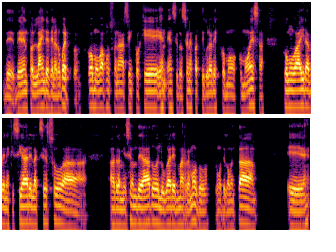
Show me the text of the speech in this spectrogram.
de, eventos online desde el aeropuerto. ¿Cómo va a funcionar 5G en, situaciones particulares como, como, esa? ¿Cómo va a ir a beneficiar el acceso a, a transmisión de datos en lugares más remotos? Como te comentaba, eh,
